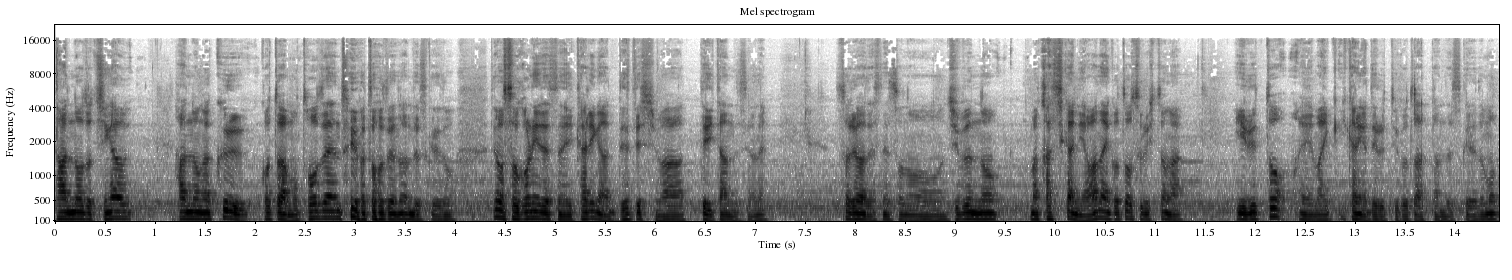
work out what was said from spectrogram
反応と違う反応が来ることはもう当然といえば当然なんですけれどもでもそこにですね怒りが出てしまっていたんですよね。それはですねその自分の、まあ、価値観に合わないことをする人がいると、えー、まあ、怒りが出るということだったんですけれども、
